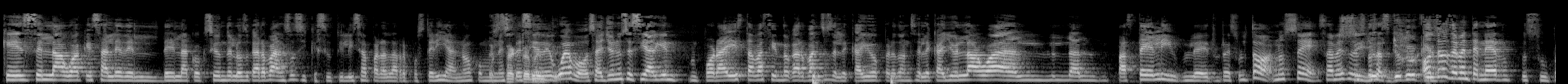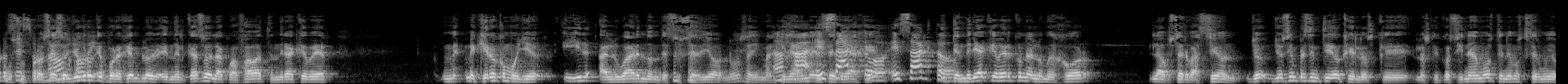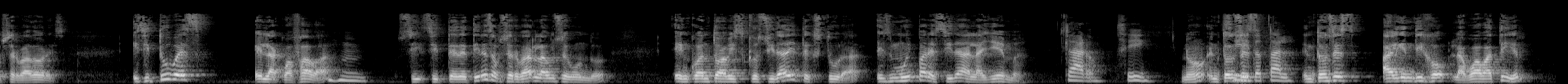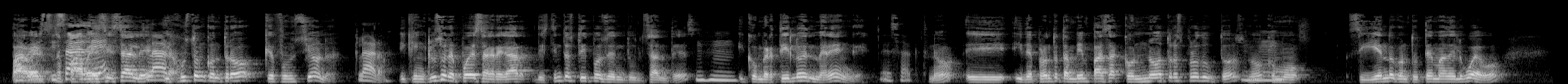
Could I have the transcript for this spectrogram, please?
que es el agua que sale del, de la cocción de los garbanzos y que se utiliza para la repostería, ¿no? Como una especie de huevo. O sea, yo no sé si alguien por ahí estaba haciendo garbanzos, se le cayó, perdón, se le cayó el agua al, al pastel y le resultó, no sé, ¿sabes? Sí, yo- creo que Otros es- deben tener pues, su proceso. su proceso. ¿no? Yo creo que, por ejemplo, en el caso de la cuafaba tendría que ver. Me, me quiero como ir al lugar en donde sucedió, ¿no? O sea, imaginarme Ajá, ese exacto, viaje. exacto. Y tendría que ver con a lo mejor la observación. Yo, yo siempre he sentido que los que los que cocinamos tenemos que ser muy observadores. Y si tú ves el aquafaba, si, si te detienes a observarla un segundo, en cuanto a viscosidad y textura, es muy parecida a la yema. Claro, sí. ¿no? Entonces, Sí, total. Entonces, alguien dijo, la voy a batir para ver, ver si para sale, ver si sale, claro. y justo encontró que funciona. Claro, Y que incluso le puedes agregar distintos tipos de endulzantes y convertirlo en merengue, exacto. ¿no? Y, y de pronto también pasa con otros productos, ¿no? Como siguiendo con tu tema del huevo,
